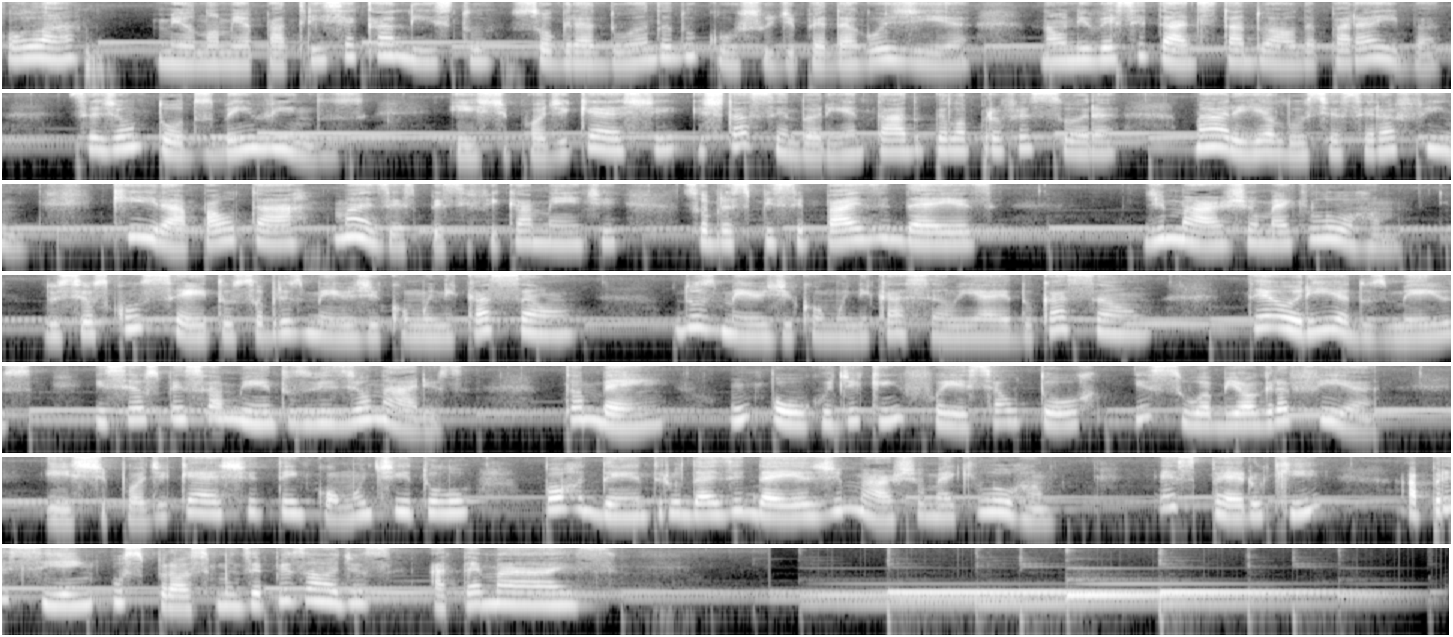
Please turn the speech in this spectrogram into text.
Olá, meu nome é Patrícia Calisto, sou graduanda do curso de Pedagogia na Universidade Estadual da Paraíba. Sejam todos bem-vindos. Este podcast está sendo orientado pela professora Maria Lúcia Serafim, que irá pautar mais especificamente sobre as principais ideias de Marshall McLuhan, dos seus conceitos sobre os meios de comunicação, dos meios de comunicação e a educação, teoria dos meios e seus pensamentos visionários. Também um pouco de quem foi esse autor e sua biografia. Este podcast tem como título Por Dentro das Ideias de Marshall McLuhan. Espero que apreciem os próximos episódios. Até mais!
